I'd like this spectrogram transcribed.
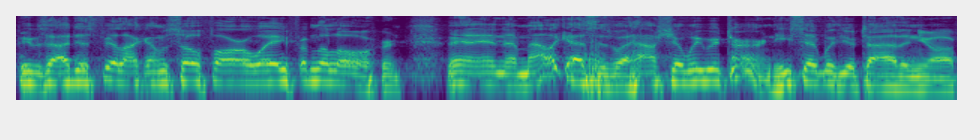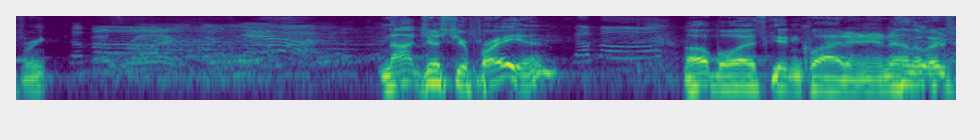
People say, I just feel like I'm so far away from the Lord. And, and Malachi says, Well, how shall we return? He said, With your tithe and your offering. Come on. Not just your praying. Come on. Oh boy, it's getting quiet in here. In other words,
